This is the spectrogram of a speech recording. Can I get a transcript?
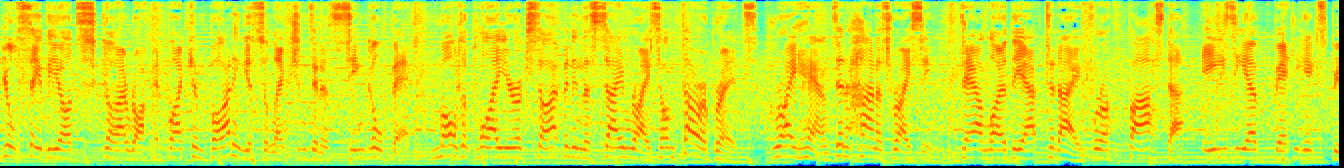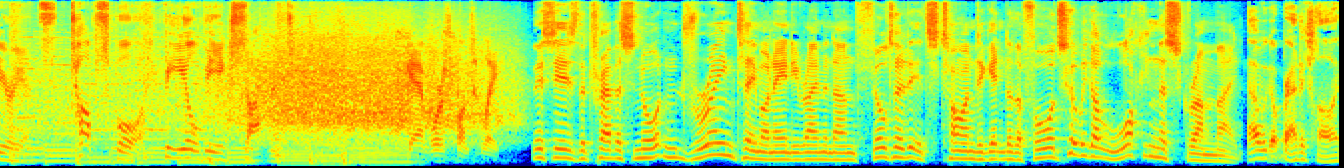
you'll see the odds skyrocket by combining your selections in a single bet. Multiply your excitement in the same race on thoroughbreds, greyhounds, and harness racing. Download the app today for a faster, easier betting experience. Top Sport, feel the excitement. Gamble responsibly. This is the Travis Norton Dream Team on Andy Raymond Unfiltered. It's time to get into the forwards. Who we got locking the scrum, mate? Uh, we got Bradley Clyde.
